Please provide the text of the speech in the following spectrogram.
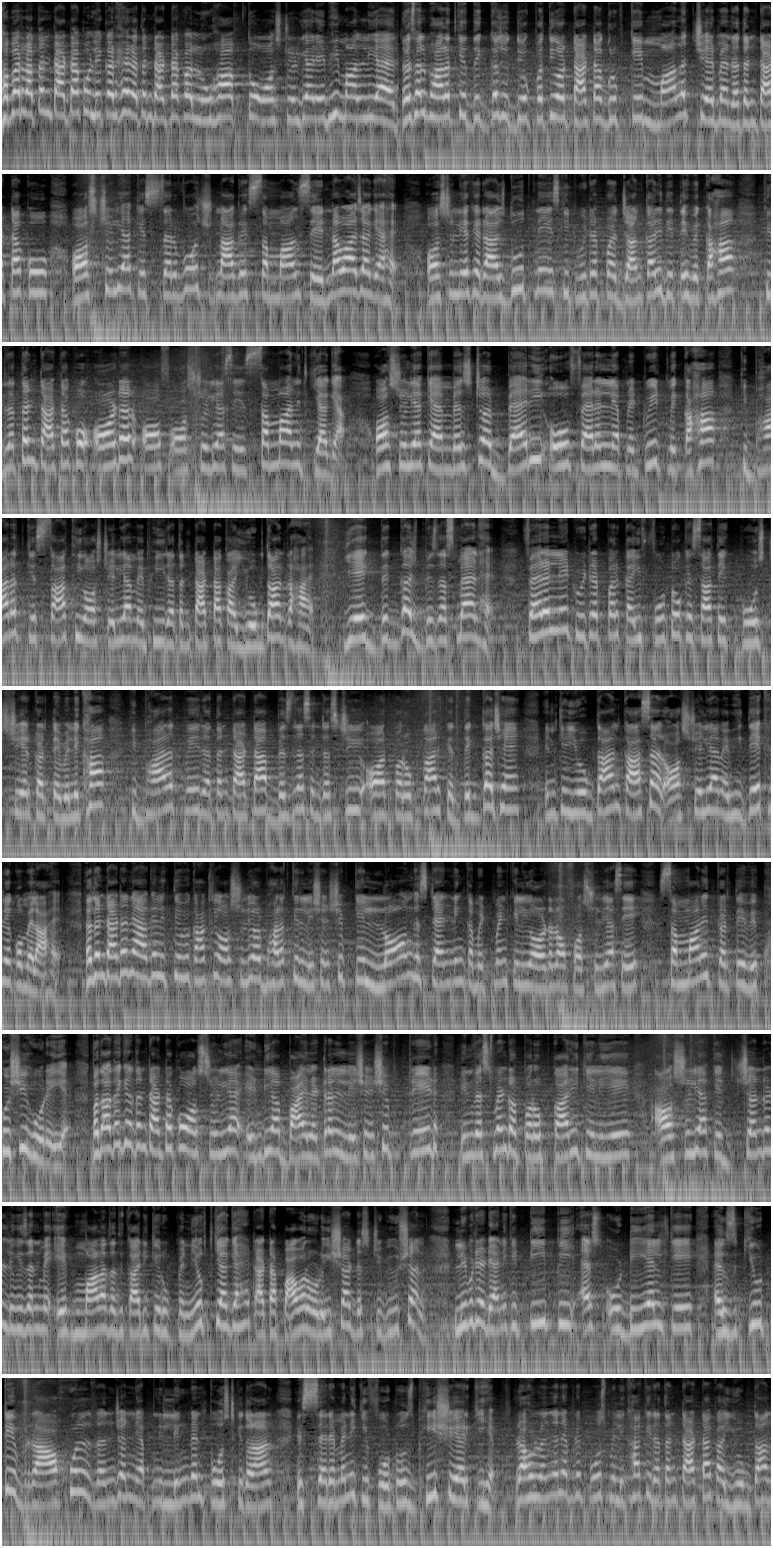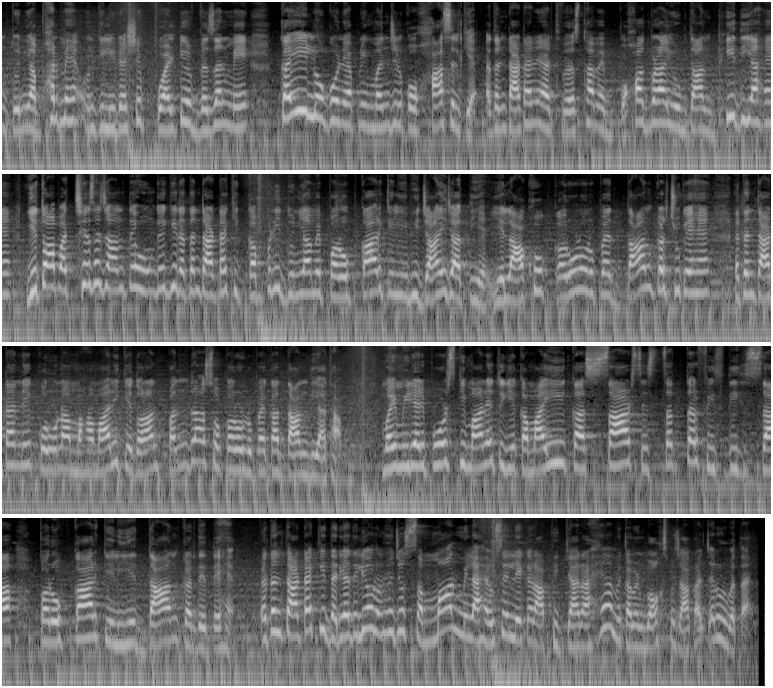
खबर रतन टाटा को लेकर है। रतन टाटा का लोहा अब तो ऑस्ट्रेलिया ने भी मान लिया है। दरअसल भारत के दिग्गज उद्योगपति और टाटा ग्रुप के मानद चेयरमैन रतन टाटा को ऑस्ट्रेलिया के सर्वोच्च नागरिक सम्मान से नवाजा गया है। ऑस्ट्रेलिया के राजदूत ने इसकी ट्विटर पर जानकारी देते हुए कहा कि रतन टाटा को ऑर्डर ऑफ़ ऑस्ट्रेलिया से सम्मानित किया गया। ऑस्ट्रेलिया के एम्बेसडर बैरी ओ फेरल ने अपने ट्वीट में कहा कि भारत के साथ ही ऑस्ट्रेलिया में भी रतन टाटा का योगदान रहा है। ये एक दिग्गज बिजनेसमैन है। फेरल ने ट्विटर पर कई फ़ोटो के साथ एक पोस्ट शेयर करते हुए लिखा कि भारत में रतन टाटा बिज़नेस इंडस्ट्री और परोपकार के दिग्गज हैं। इनके योगदान का असर ऑस्ट्रेलिया में भी देखने को मिला है। रतन टाटा ने आगे लिखते हुए कहा कि ऑस्ट्रेलिया और भारत के रिलेशनशिप के लॉन्ग स्टैंडिंग कमिटमेंट के लिए ऑर्डर ऑफ़ ऑस्ट्रेलिया से सम्मानित करते हुए खुशी हो रही है। बता दें कि रतन टाटा को Australia India bilateral relationship trade investment और परोपकारी के लिए ऑस्ट्रेलिया के जनरल डिवीज़न में एक मानद अधिकारी के रूप में नियुक्त किया गया है। Tata power Odisha distribution limited यानी कि एसओडीएल के एग्जीक्यूटिव राहुल रंजन ने अपनी लिंक्डइन पोस्ट के दौरान इस सेरेमनी की फ़ोटोज़ भी शेयर की है। राहुल रंजन ने अपने पोस्ट में लिखा कि रतन टाटा का योगदान दुनिया भर में है। उनकी लीडरशिप क्वालिटी और विजन में कई लोगों ने अपनी मंजिल को हासिल किया। रतन टाटा ने अर्थव्यवस्था में बहुत बड़ा योगदान भी दिया है। ये तो आप अच्छे से जानते होंगे कि रतन टाटा की कंपनी दुनिया में परोपकार के लिए भी जानी जाती है। ये लाखों करोड़ों रुपए दान कर चुके हैं। रतन टाटा ने कोरोना महामारी के दौरान 1500 करोड़ रुपए का दान दिया था। वहीं मीडिया रिपोर्ट्स की माने तो ये कमाई का 60 से 70 फ़ीसदी हिस्सा परोपकार के लिए दान कर देते हैं। रतन टाटा की दरिया और उन्हें जो सम्मान मिला है, उसे लेकर आपकी क्या राय है? हमें कमेंट बॉक्स में जाकर ज़रूर बताएँ।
